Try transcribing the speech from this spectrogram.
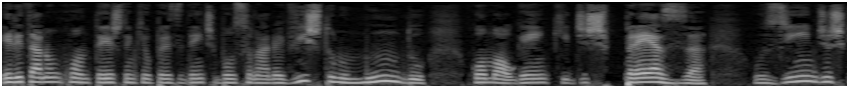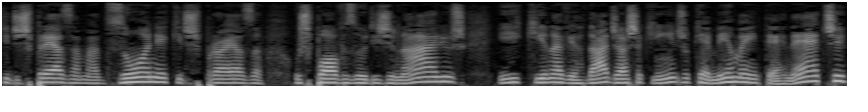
ele está num contexto em que o presidente Bolsonaro é visto no mundo como alguém que despreza os índios, que despreza a Amazônia, que despreza os povos originários e que, na verdade, acha que índio quer mesmo é a internet,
